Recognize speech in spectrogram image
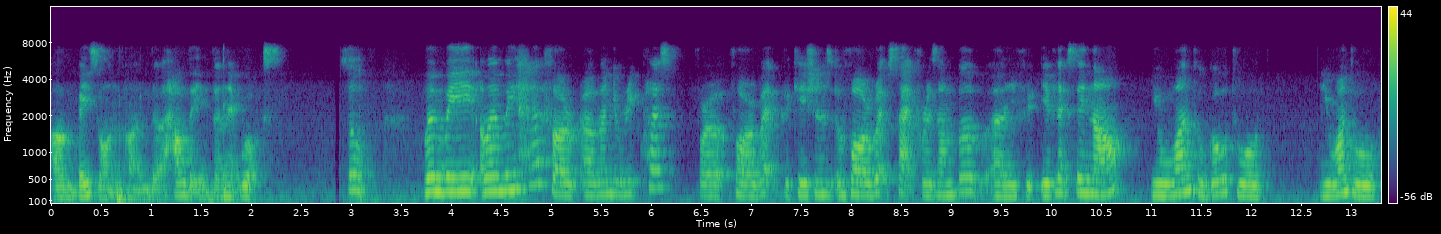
um, based on, on the how the internet works. So when we when we have a uh, when you request for for a web applications for a website, for example, uh, if you, if let's say now you want to go to you want to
